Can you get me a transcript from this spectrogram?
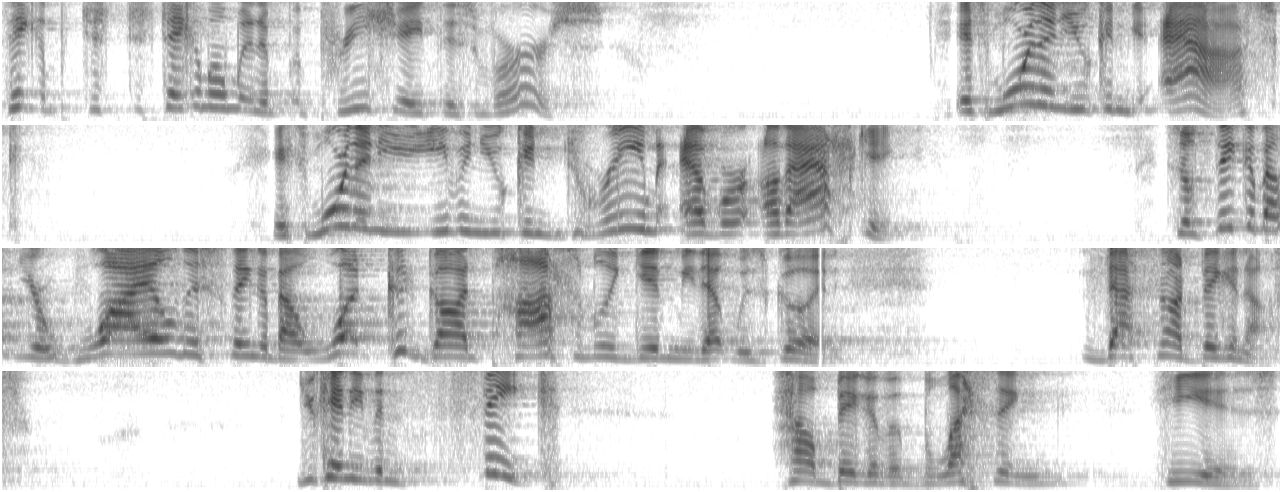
Think, just, just take a moment and appreciate this verse. It's more than you can ask. It's more than you, even you can dream ever of asking. So think about your wildest thing about what could God possibly give me that was good. That's not big enough. You can't even think how big of a blessing he is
